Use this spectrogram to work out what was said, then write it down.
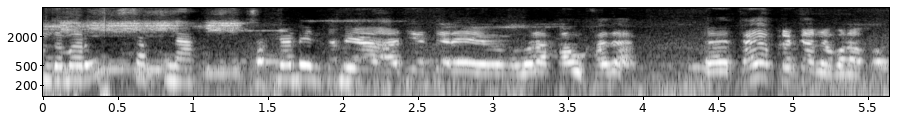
નામ તમારું? સપના. સપનાબેન તમે આજે અત્યારે વડાપાઉં ખાધા. કયા પ્રકારના વડાપાવ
